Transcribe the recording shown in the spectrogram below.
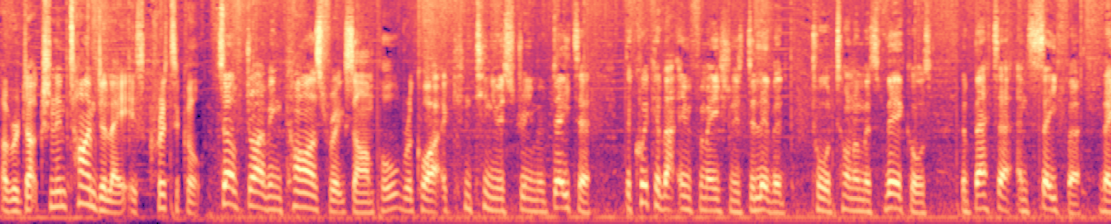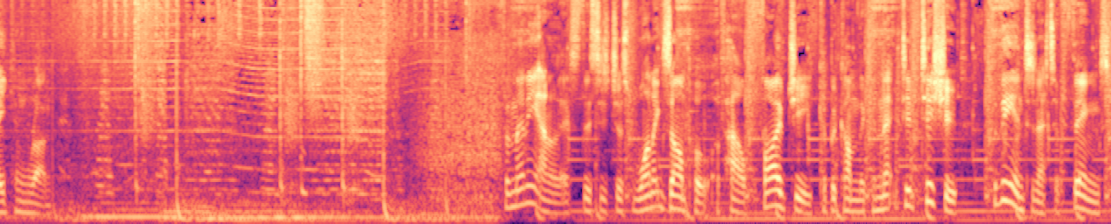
a reduction in time delay is critical. Self driving cars, for example, require a continuous stream of data the quicker that information is delivered to autonomous vehicles, the better and safer they can run. For many analysts, this is just one example of how 5G could become the connective tissue for the Internet of Things,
